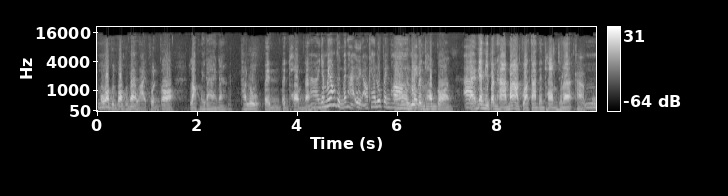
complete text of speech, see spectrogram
เพราะว่าคุณพ่อคุณแม่หลายคนก็ รับไม่ได้นะ ถ้าลูกเป็นเป็นทอมนะอ่ายังไม่ต้องถึงปัญหาอื่นเอาแค่ลูกเป็นทอม เออลูกเป็นทอมก่อน อ่า แต่เนี่ยมีปัญหามากกว่าการเป็นทอมใช่ไหมครับโอ้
